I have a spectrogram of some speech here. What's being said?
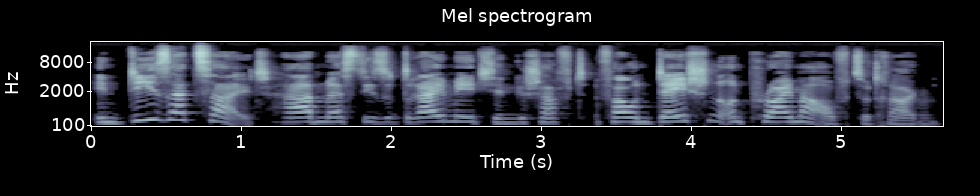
In dieser Zeit haben es diese drei Mädchen geschafft, Foundation und Primer aufzutragen.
